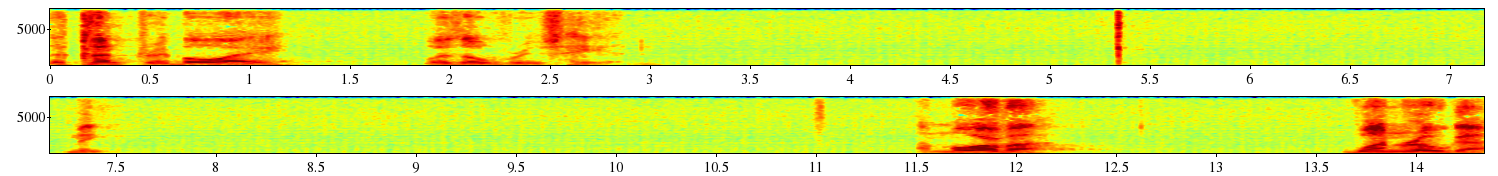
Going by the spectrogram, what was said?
the country boy was over his head. me. I'm more of a one row guy.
